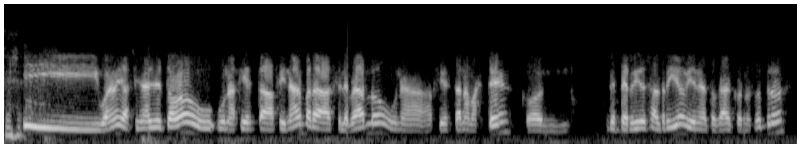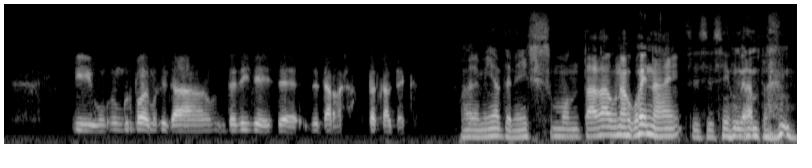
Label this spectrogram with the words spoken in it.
Y bueno, y al final de todo, una fiesta final para celebrarlo, una fiesta namaste con de Perdidos al Río, viene a tocar con nosotros, y un, un grupo de música de DJs de, de Terrassa, Percaltec. Madre mía, tenéis montada una buena, ¿eh? Sí, sí, sí, un gran plan.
